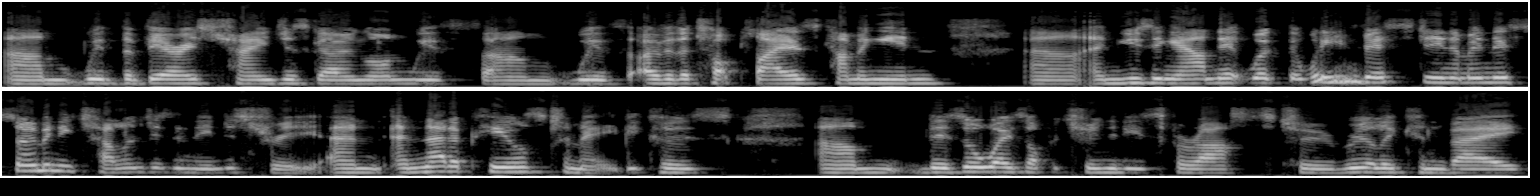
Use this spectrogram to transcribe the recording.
um, with the various changes going on with um, with over the top players coming in. Uh, and using our network that we invest in. I mean, there's so many challenges in the industry, and, and that appeals to me because um, there's always opportunities for us to really convey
